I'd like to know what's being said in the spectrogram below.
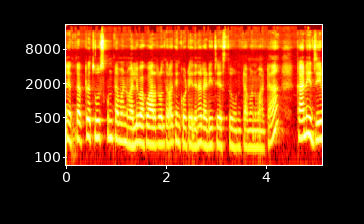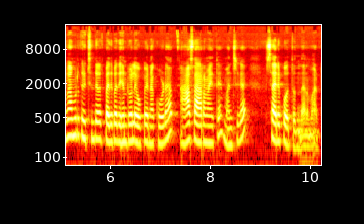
నేను కరెక్ట్గా చూసుకుంటామండి మళ్ళీ ఒక వారం రోజుల తర్వాత ఇంకోటి ఏదైనా రెడీ చేస్తూ ఉంటామన్నమాట. కానీ జీవామృతం ఇచ్చిన తర్వాత పది పదిహేను రోజులు ఇవ్వకపోయినా కూడా ఆ సారం అయితే మంచిగా సరిపోతుందన్నమాట.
